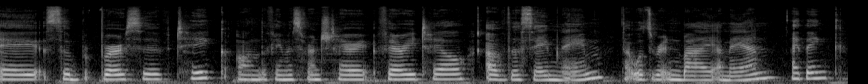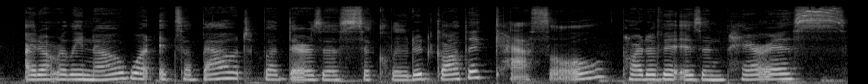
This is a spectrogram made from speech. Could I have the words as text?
a subversive take on the famous French fairy tale of the same name that was written by a man, I think. I don't really know what it's about, but there's a secluded Gothic castle. Part of it is in Paris,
